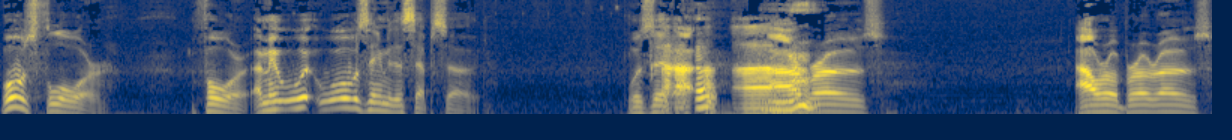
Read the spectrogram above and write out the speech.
What was floor? Four. I mean, wh- what was the name of this episode? Was it Uh, uh, uh, Our Bros? Our Bro Rose?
